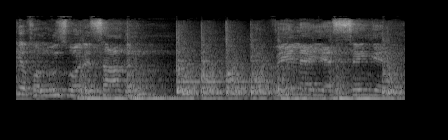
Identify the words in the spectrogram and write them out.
einige von uns wollen sagen, will er jetzt singen?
